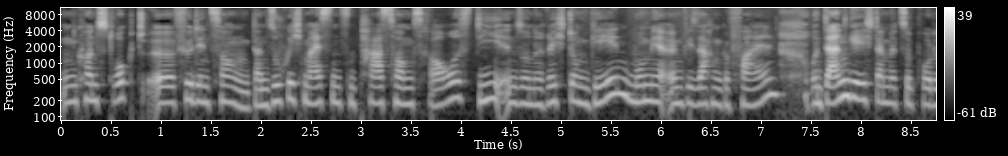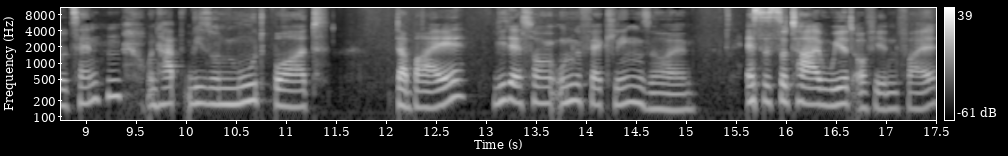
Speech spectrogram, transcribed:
ein Konstrukt äh, für den Song. Dann suche ich meistens ein paar Songs raus, die in so eine Richtung gehen, wo mir irgendwie Sachen gefallen. Und dann gehe ich damit zu Produzenten und habe wie so ein Moodboard dabei, wie der Song ungefähr klingen soll. Es ist total weird auf jeden Fall.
